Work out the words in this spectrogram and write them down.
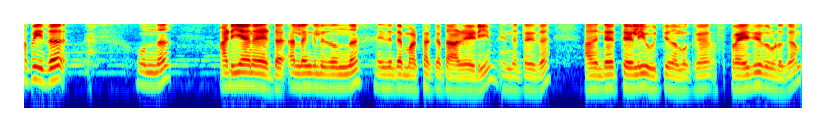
അപ്പോൾ ഇത് ഒന്ന് അടിയാനായിട്ട് അല്ലെങ്കിൽ ഇതൊന്ന് ഇതിന്റെ മട്ടൊക്കെ താഴെ അടിയും എന്നിട്ട് ഇത് അതിന്റെ തെളി ഊറ്റി നമുക്ക് സ്പ്രേ ചെയ്ത് കൊടുക്കാം.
